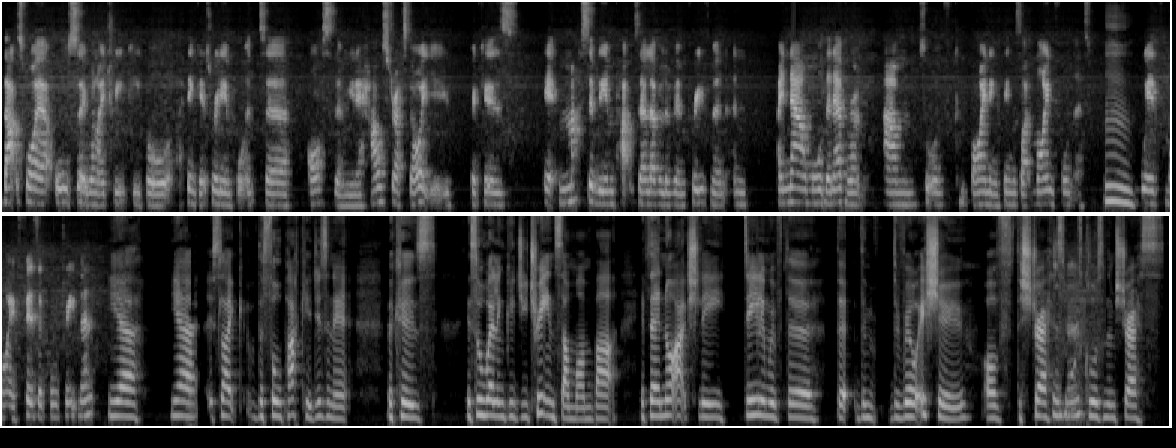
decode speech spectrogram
that's why I also when I treat people, I think it's really important to ask them, you know, how stressed are you? Because it massively impacts their level of improvement. And I now more than ever am sort of combining things like mindfulness Mm. with my physical treatment. Yeah. Yeah. It's like the full package, isn't it? Because it's all well and good you treating someone, but if they're not actually dealing with the the the, the real issue of the stress, what's causing them stress,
